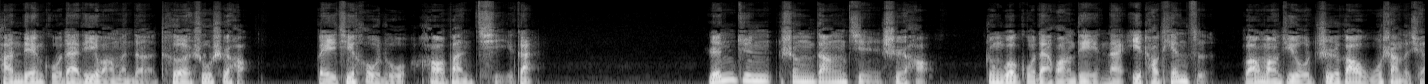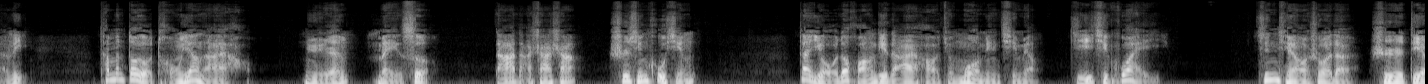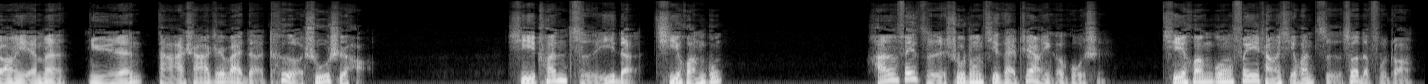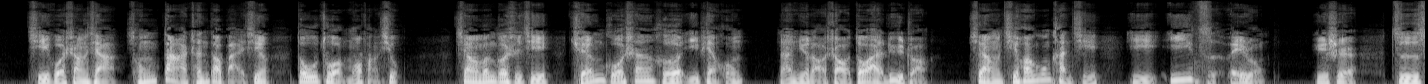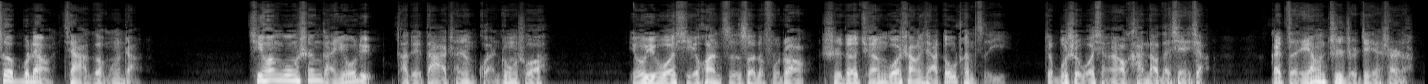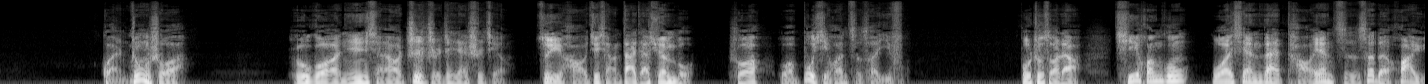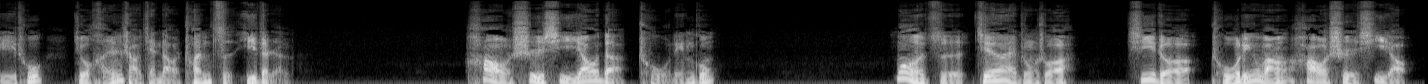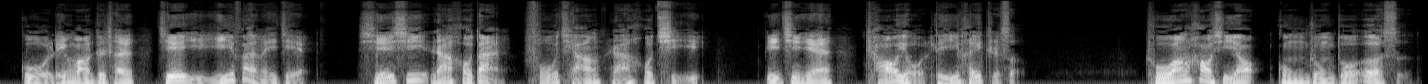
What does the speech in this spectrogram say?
盘点古代帝王们的特殊嗜好。北齐后主好扮乞丐，人君生当谨嗜好。中国古代皇帝乃一朝天子，往往具有至高无上的权力。他们都有同样的爱好：女人、美色、打打杀杀、施行酷刑。但有的皇帝的爱好就莫名其妙，极其怪异。今天要说的是帝王爷们女人打杀之外的特殊嗜好——喜穿紫衣的齐桓公。《韩非子》书中记载这样一个故事：齐桓公非常喜欢紫色的服装，齐国上下从大臣到百姓都做模仿秀。像文革时期，全国山河一片红，男女老少都爱绿装。向齐桓公看齐，以衣紫为荣，于是紫色布料价格猛涨。齐桓公深感忧虑，他对大臣管仲说：“由于我喜欢紫色的服装，使得全国上下都穿紫衣，这不是我想要看到的现象。该怎样制止这件事呢？”管仲说：“如果您想要制止这件事情，最好就向大家宣布说我不喜欢紫色衣服。”不出所料。齐桓公，我现在讨厌紫色的话语一出，就很少见到穿紫衣的人了。好事细腰的楚灵公，《墨子兼爱》中说：“昔者楚灵王好事细腰，故灵王之臣皆以一饭为节，挟膝然后戴，扶墙然后起。比七年，朝有离黑之色。”楚王好细腰，宫中多饿死。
